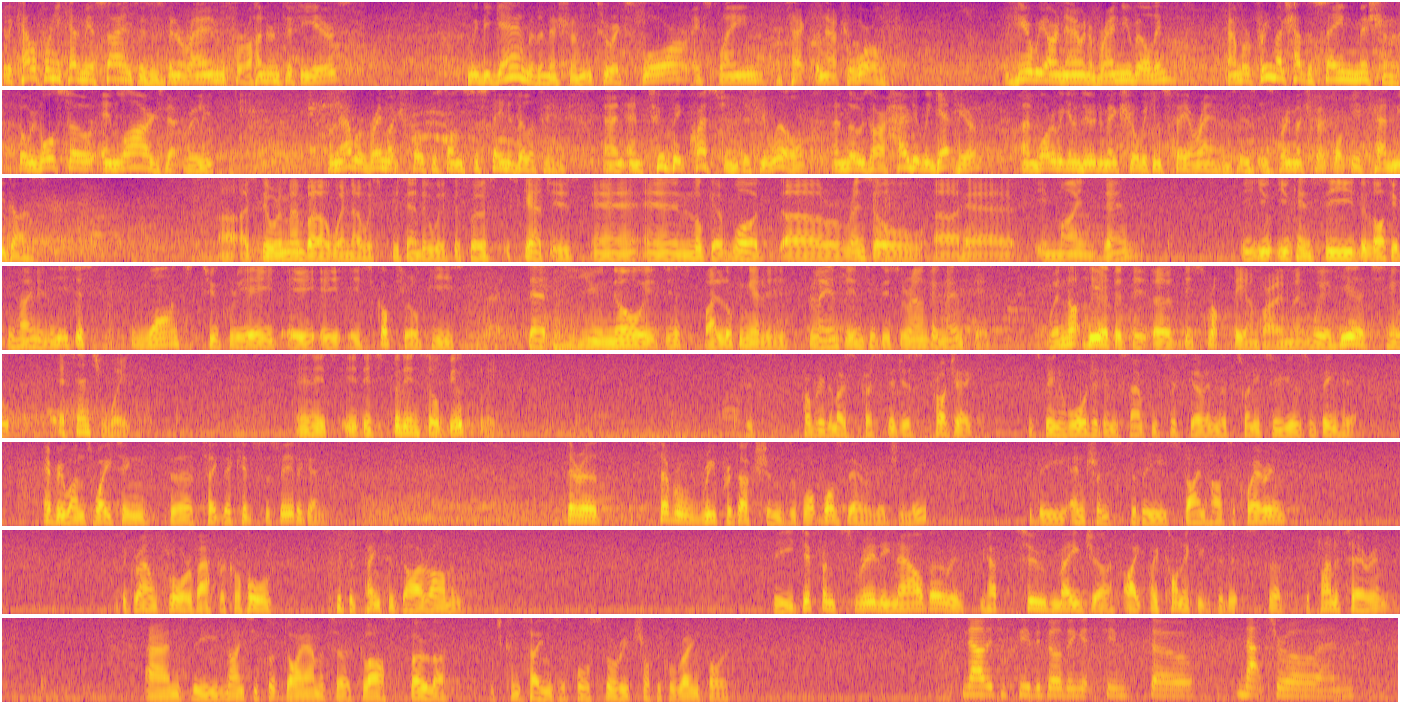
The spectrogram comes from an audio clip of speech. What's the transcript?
The California Academy of Sciences has been around for 150 years. We began with a mission to explore, explain, protect the natural world. And here we are now in a brand new building, and we pretty much have the same mission, but we've also enlarged that really. So now we're very much focused on sustainability and, and two big questions, if you will, and those are how did we get here, and what are we going to do to make sure we can stay around, is, is very much about what the Academy does. Uh, I still remember when I was presented with the first sketches and, and look at what uh, Renzo uh, had in mind then. You, you can see the logic behind it. He just wants to create a, a, a, sculptural piece that you know just by looking at it, it blends into the surrounding landscape. We're not here to uh, disrupt the environment, we're here to accentuate and it's, it's fitting so beautifully. It's probably the most prestigious project that's been awarded in San Francisco in the 22 years we've been here. Everyone's waiting to take their kids to see it again. There are several reproductions of what was there originally. The entrance to the Steinhardt Aquarium, the ground floor of Africa Hall with the painted dioramas the difference really now though is you have two major iconic exhibits, the, the planetarium and the 90 foot diameter glass bola which contains a four-story tropical rainforest. Now that you see the building it seems so natural and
